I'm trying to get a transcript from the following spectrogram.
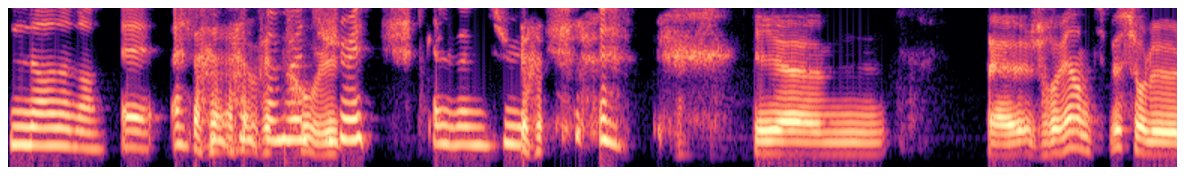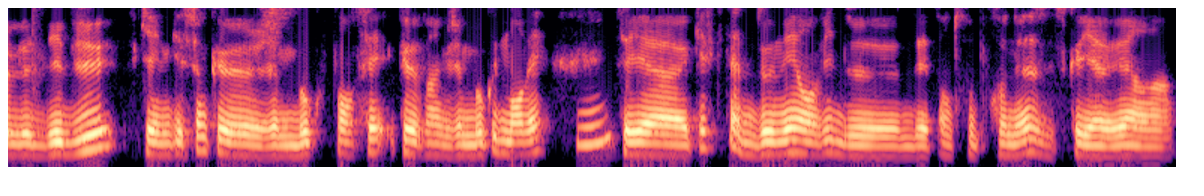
Non, non, non. Eh, elle, va me tuer. Elle va me tuer. Et euh, euh, je reviens un petit peu sur le, le début, parce qu'il y a une question que j'aime beaucoup penser, que, enfin, que j'aime beaucoup demander. Mmh. C'est euh, qu'est-ce qui t'a donné envie d'être entrepreneuse? Est-ce qu'il y avait un,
